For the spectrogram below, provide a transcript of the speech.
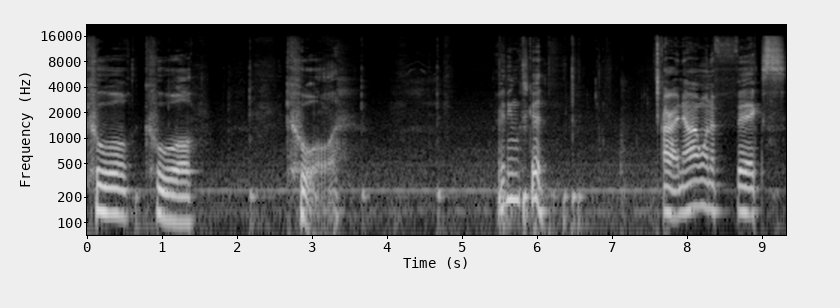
Cool, cool, cool. Everything looks good. All right, now I want to fix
